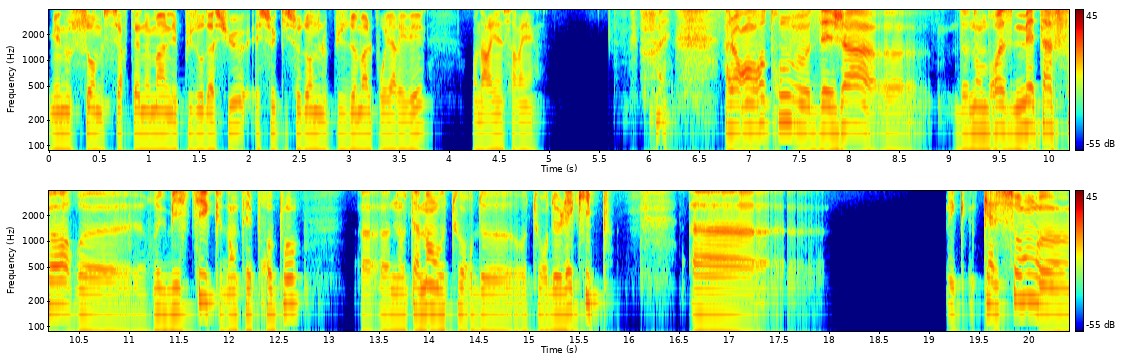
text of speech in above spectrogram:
mais nous sommes certainement les plus audacieux et ceux qui se donnent le plus de mal pour y arriver. On n'a rien sans rien. Ouais. Alors on retrouve déjà euh, de nombreuses métaphores euh, rugbystiques dans tes propos, euh, notamment autour de, autour de l'équipe. Euh, mais quelles sont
